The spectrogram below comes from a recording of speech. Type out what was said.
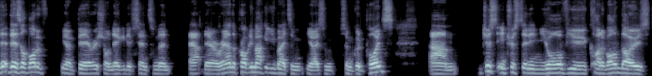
th- there's a lot of you know bearish or negative sentiment out there around the property market. You've made some you know some some good points. Um, just interested in your view, kind of on those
